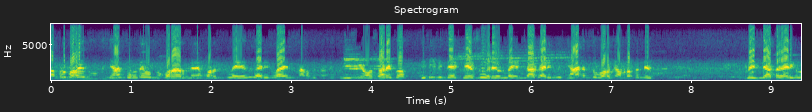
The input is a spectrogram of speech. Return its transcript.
നമ്മൾ പറയുന്നത് ഞാൻ വെറുതെ ഒന്നും പറയാറില്ല. ഞാൻ പറഞ്ഞിട്ടുള്ള ഏത് കാര്യങ്ങളായാലും നടന്നിട്ടുണ്ട്. ഇപ്പൊ ഇനി അവസാനം ഇപ്പം ദിലീപിന്റെ കേസ് വരെയുള്ള എല്ലാ കാര്യങ്ങളും ഞാൻ എന്ത് പറഞ്ഞു അവിടെ തന്നെ നമ്മൾ ഇല്ലാത്ത കാര്യങ്ങൾ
